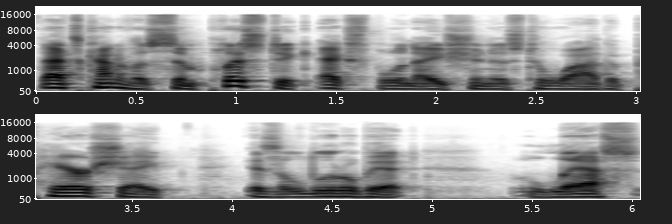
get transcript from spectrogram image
that's kind of a simplistic explanation as to why the pear shape is a little bit less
